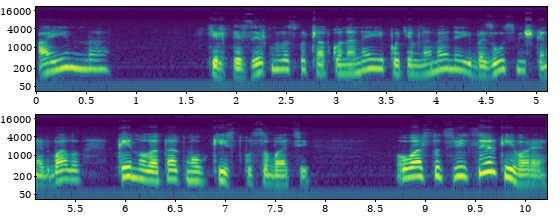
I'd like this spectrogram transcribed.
А Інна тільки зиркнула спочатку на неї, потім на мене і без усмішки недбало кинула так, мов кістку собаці. У вас тут свій цирк, Ігоре?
